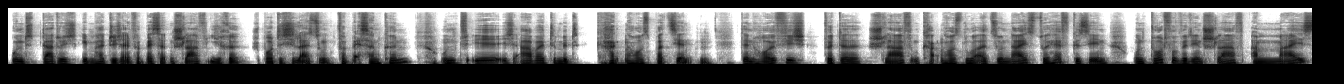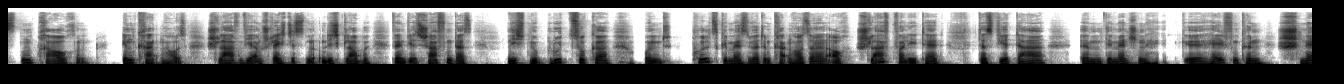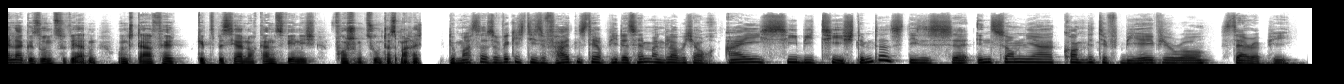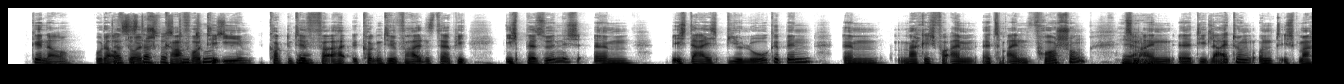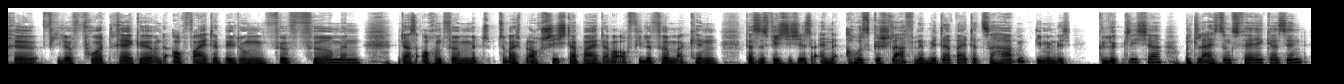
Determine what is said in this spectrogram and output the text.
und dadurch eben halt durch einen verbesserten Schlaf ihre sportliche Leistung verbessern können. Und äh, ich arbeite mit Krankenhauspatienten, denn häufig wird der Schlaf im Krankenhaus nur als so nice to have gesehen und dort, wo wir den Schlaf am meisten brauchen, im Krankenhaus, schlafen wir am schlechtesten. Und ich glaube, wenn wir es schaffen, dass nicht nur Blutzucker und Puls gemessen wird im Krankenhaus, sondern auch Schlafqualität, dass wir da ähm, den Menschen äh, helfen können, schneller gesund zu werden. Und da gibt es bisher noch ganz wenig Forschung zu und das mache ich. Du machst also wirklich diese Verhaltenstherapie, das nennt man, glaube ich, auch ICBT, stimmt das? Dieses äh, Insomnia Cognitive Behavioral Therapy. Genau. Oder das auf Deutsch das, KVTI, Kognitive, ja. Verha Kognitive Verhaltenstherapie. Ich persönlich ähm, ich, da ich Biologe bin, ähm, mache ich vor allem äh, zum einen Forschung, ja. zum einen äh, die Leitung und ich mache viele Vorträge und auch Weiterbildungen für Firmen, dass auch in Firmen mit zum Beispiel auch Schichtarbeit, aber auch viele Firmen erkennen, dass es wichtig ist, einen ausgeschlafenen Mitarbeiter zu haben, die nämlich glücklicher und leistungsfähiger sind.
